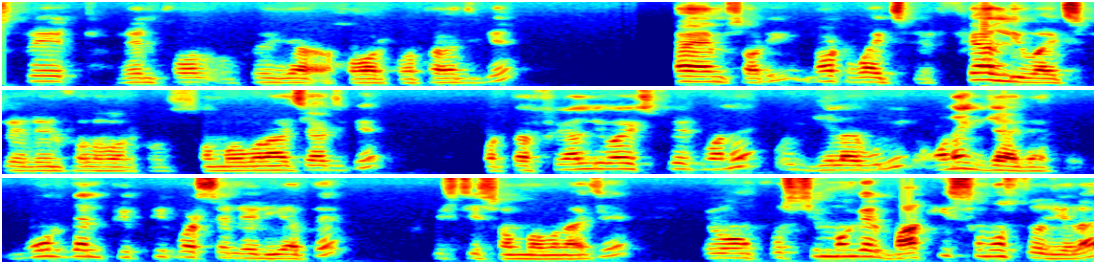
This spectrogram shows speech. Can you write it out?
স্প্রেড রেনফল হয়ে যা, হওয়ার কথা আজকে। I am sorry not widespread fairly widespread rainfall হওয়ার সম্ভাবনা আছে আজকে। অর্থাৎ ফেয়ারলি হোয়াইট স্প্রেড মানে ওই জেলাগুলির অনেক জায়গাতে। মোর দ্যান ফিফটি পার্সেন্ট এরিয়াতে বৃষ্টির সম্ভাবনা আছে এবং পশ্চিমবঙ্গের বাকি সমস্ত জেলা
